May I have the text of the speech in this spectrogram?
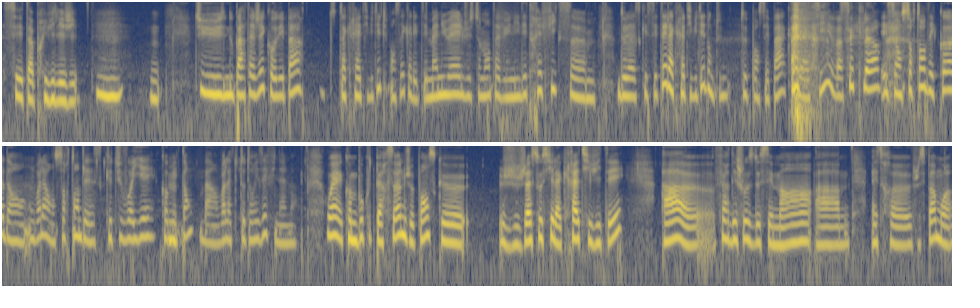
c'est à privilégier. Mm. Tu nous partageais qu'au départ, ta créativité, tu pensais qu'elle était manuelle, justement, tu avais une idée très fixe euh, de ce que c'était la créativité, donc tu ne te pensais pas créative. c'est clair. Et c'est en sortant des codes, en, voilà, en sortant de ce que tu voyais comme mm. étant, ben voilà, tu t'autorisais finalement. Ouais, comme beaucoup de personnes, je pense que j'associais la créativité à euh, faire des choses de ses mains, à être, euh, je sais pas moi.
